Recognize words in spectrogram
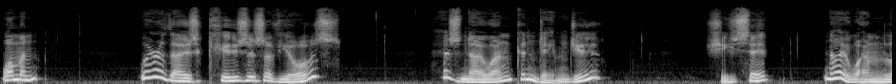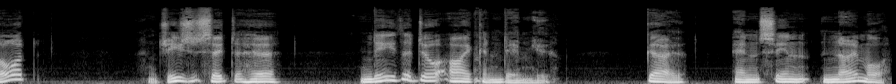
Woman, where are those accusers of yours? Has no one condemned you? She said, No one, Lord. And Jesus said to her, Neither do I condemn you. Go and sin no more.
